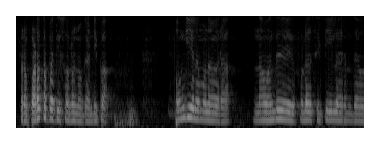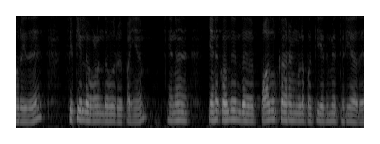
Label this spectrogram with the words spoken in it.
அப்புறம் படத்தை பற்றி சொல்லணும் கண்டிப்பாக பொங்கி இளமனவரா? நான் வந்து ஃபுல்லாக சிட்டியில் இருந்த ஒரு இது சிட்டியில் வளர்ந்த ஒரு பையன். ஏன்னா எனக்கு வந்து இந்த பால்காரங்களை பற்றி எதுவுமே தெரியாது.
